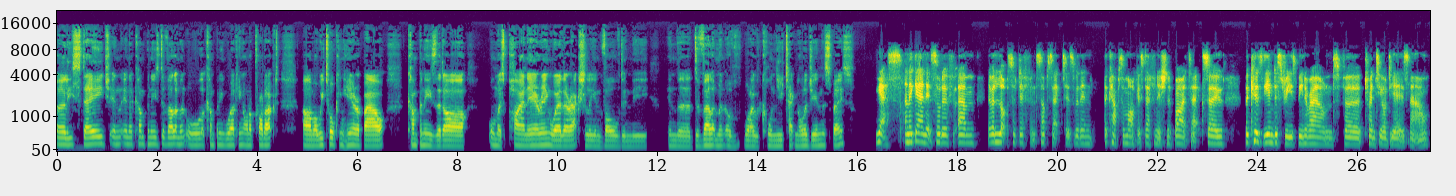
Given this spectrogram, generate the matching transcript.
early stage in, in a company's development or a company working on a product? Um, are we talking here about companies that are almost pioneering, where they're actually involved in the in the development of what I would call new technology in the space? Yes, and again, it's sort of um, there are lots of different subsectors within the capital markets definition of biotech. So, because the industry has been around for 20 odd years now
